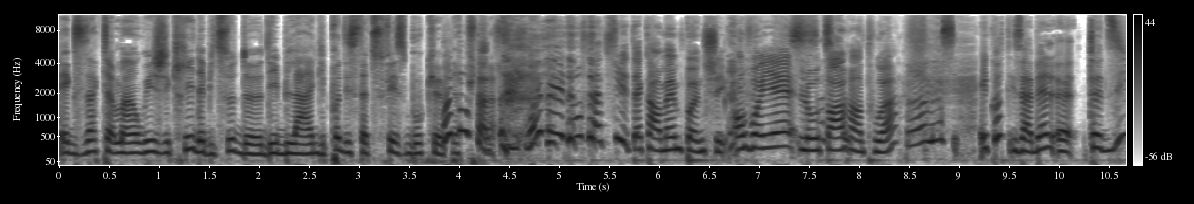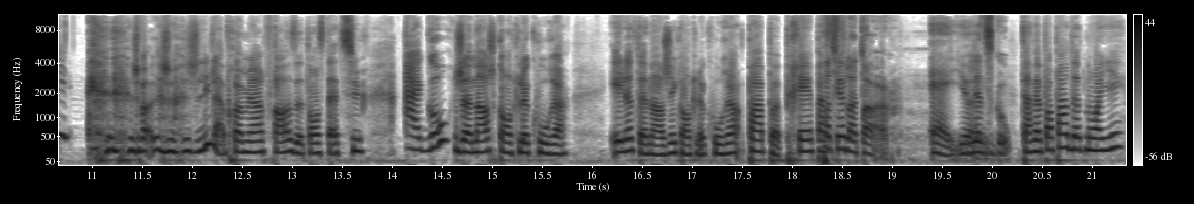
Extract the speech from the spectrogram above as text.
Exactement, oui. J'écris d'habitude des blagues, pas des statuts Facebook. euh, Ouais, ton statut, ouais, mais ton statut était quand même punché. On voyait l'auteur en toi. Ah, merci. Écoute, Isabelle, euh, t'as dit, je, vais- je- je lis la première phrase de ton statut. À go, je nage contre le courant. Et là, t'as nagé contre le courant, pas à peu près, parce Pas de que, flotteur. Hey, Let's go. T'avais pas peur de te noyer?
